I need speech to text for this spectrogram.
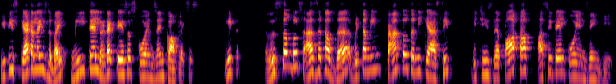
It is catalyzed by methyl reductases coenzyme complexes. It resembles as that of the vitamin pantothenic acid which is a part of acetyl coenzyme A.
